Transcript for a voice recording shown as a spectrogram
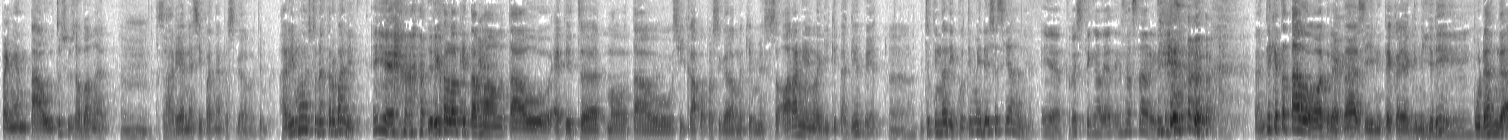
pengen tahu tuh susah banget. Hmm. Kesehariannya sifatnya apa segala macam. Harimau sudah terbalik. iya Jadi kalau kita mau tahu attitude, mau tahu sikap apa segala macamnya seseorang yang lagi kita gebet, Heeh. itu tinggal ikuti media sosialnya. iya terus tinggal lihat instastory Nanti kita tahu oh ternyata si ini teh kayak gini. Jadi udah nggak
